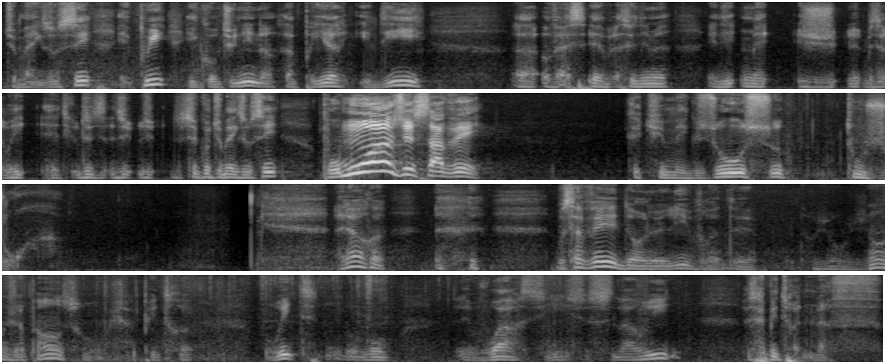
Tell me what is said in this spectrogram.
tu m'as exaucé. Et puis, il continue dans sa prière, il dit, euh, il dit, mais ce que tu m'as exaucé, pour moi, je savais que tu m'exauces toujours. Alors, vous savez, dans le livre de Jean, je pense, au chapitre 8, nous pouvons voir si c'est cela, oui, le chapitre 9.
